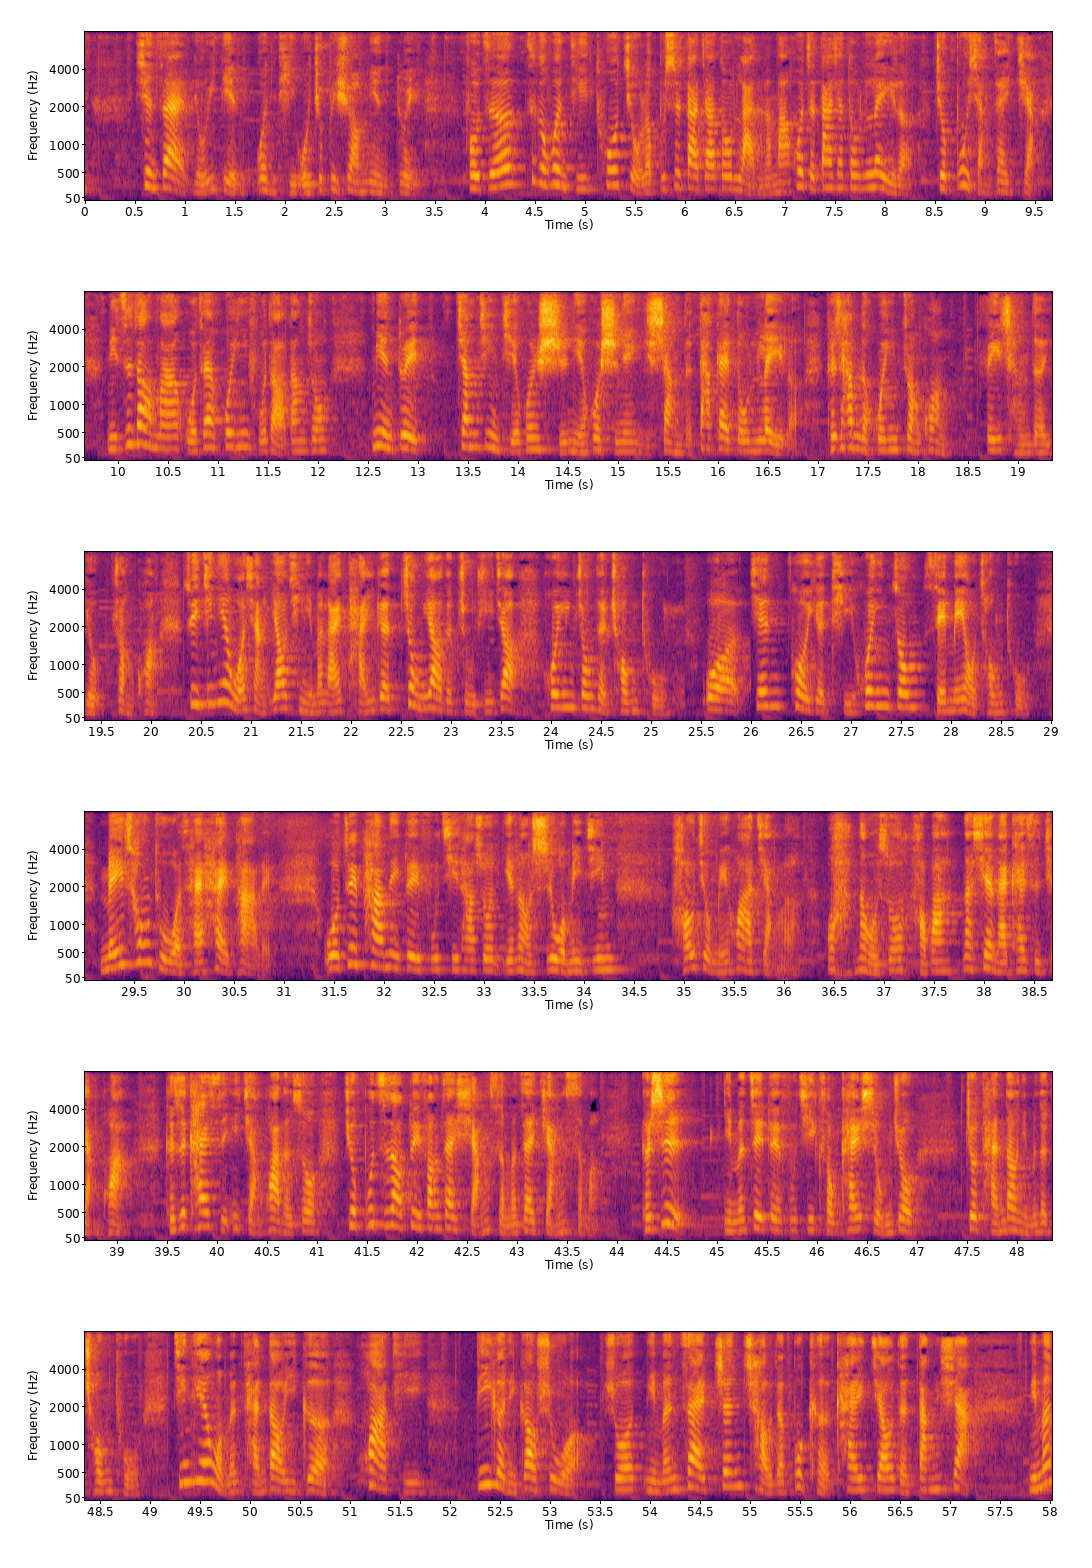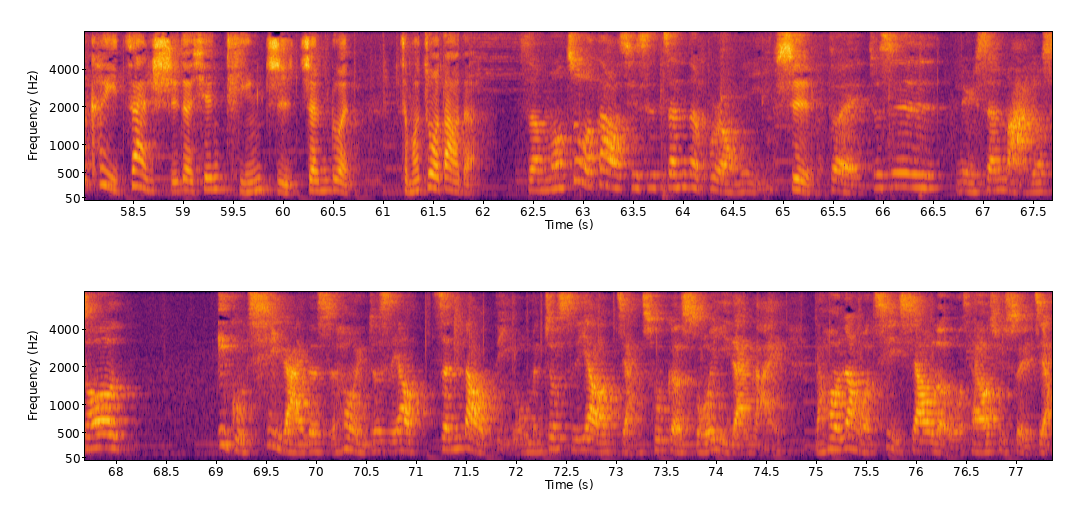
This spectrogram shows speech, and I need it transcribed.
现在有一点问题，我就必须要面对，否则这个问题拖久了，不是大家都懒了吗？或者大家都累了，就不想再讲。你知道吗？我在婚姻辅导当中面对。将近结婚十年或十年以上的，大概都累了。可是他们的婚姻状况非常的有状况，所以今天我想邀请你们来谈一个重要的主题，叫婚姻中的冲突。我先破一个题：婚姻中谁没有冲突？没冲突我才害怕嘞！我最怕那对夫妻，他说：“严老师，我们已经好久没话讲了。”哇，那我说好吧，那现在来开始讲话。可是开始一讲话的时候，就不知道对方在想什么，在讲什么。可是你们这对夫妻从开始我们就就谈到你们的冲突。今天我们谈到一个话题，第一个，你告诉我说，你们在争吵的不可开交的当下，你们可以暂时的先停止争论，怎么做到的？怎么做到？其实真的不容易。是，对，就是女生嘛，有时候。一股气来的时候，你就是要争到底，我们就是要讲出个所以然来，然后让我气消了，我才要去睡觉，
